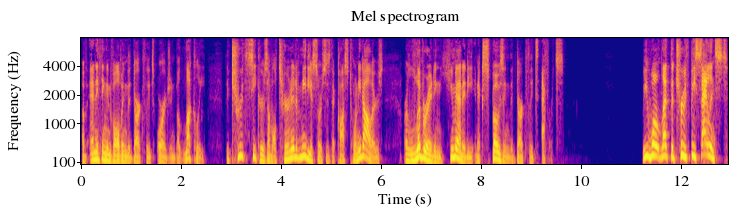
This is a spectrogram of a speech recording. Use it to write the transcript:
of anything involving the Dark Fleet's origin. But luckily, the truth seekers of alternative media sources that cost $20 are liberating humanity and exposing the Dark Fleet's efforts. We won't let the truth be silenced.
